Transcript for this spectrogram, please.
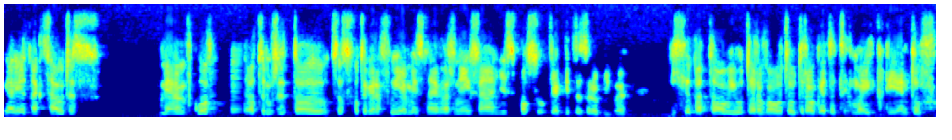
ja jednak cały czas miałem w głowie o tym, że to, co sfotografujemy jest najważniejsze, a nie sposób, w jaki to zrobimy. I chyba to mi utorowało tą drogę do tych moich klientów.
